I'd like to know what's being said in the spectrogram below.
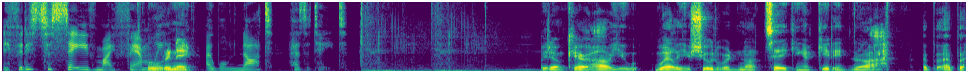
if it is to save my family, niin. I will not hesitate. We don't care how you well you shoot, we're not taking a kid in... Ah, höpö höpö.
